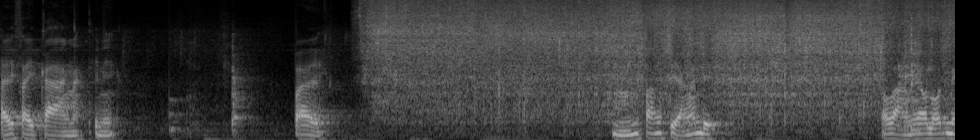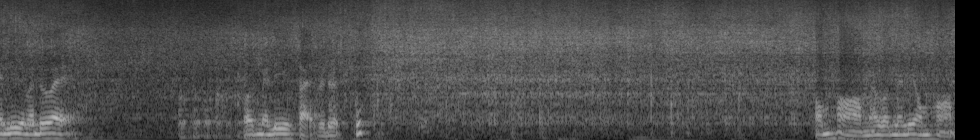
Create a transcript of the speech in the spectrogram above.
ใช้ไฟกลางนะทีนี้ ไปฟังเสียงนั่นดิ ระหว่างนี้เอารสเมลี่มาด้วยรสเมลี่ใส่ไปด้วยปุ๊บหอมหอมนะรสเมลี่หอมหอม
